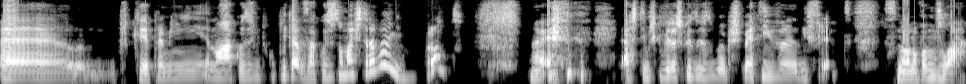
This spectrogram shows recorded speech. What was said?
Uh, porque para mim não há coisas muito complicadas, há coisas que são mais trabalho, pronto. É? Acho que temos que ver as coisas de uma perspectiva diferente, senão não vamos lá.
